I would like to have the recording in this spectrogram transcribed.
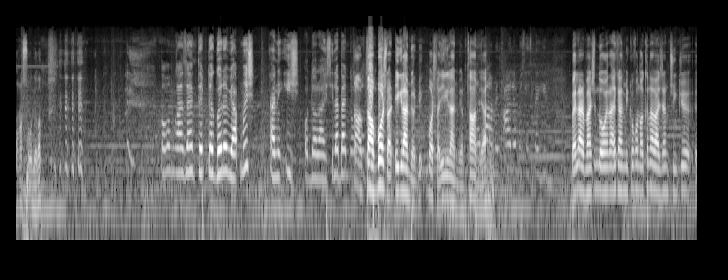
O nasıl oluyor lan? Babam Gaziantep'te görev yapmış. Yani iş o dolayısıyla ben de Tamam orada- tamam boş ver ilgilenmiyorum. Bir- Boş ver ilgilenmiyorum. Tamam ya. Devam et, aile meselesine girme. Beyler ben şimdi oynarken mikrofonu Akın'a vereceğim çünkü e,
